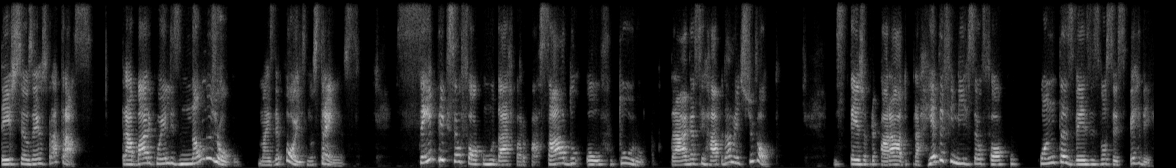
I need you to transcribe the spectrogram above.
Deixe seus erros para trás. Trabalhe com eles não no jogo, mas depois, nos treinos. Sempre que seu foco mudar para o passado ou o futuro, traga-se rapidamente de volta. Esteja preparado para redefinir seu foco quantas vezes você se perder.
